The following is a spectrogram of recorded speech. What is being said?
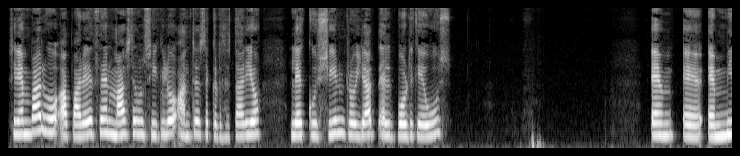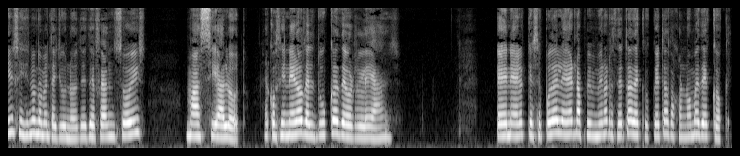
Sin embargo, aparecen más de un siglo antes de que el recetario Le Cuisine Royal el Bourgeois en, eh, en 1691 desde François Massialot, el cocinero del duque de Orleans en el que se puede leer la primera receta de croquetas bajo el nombre de croquet.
